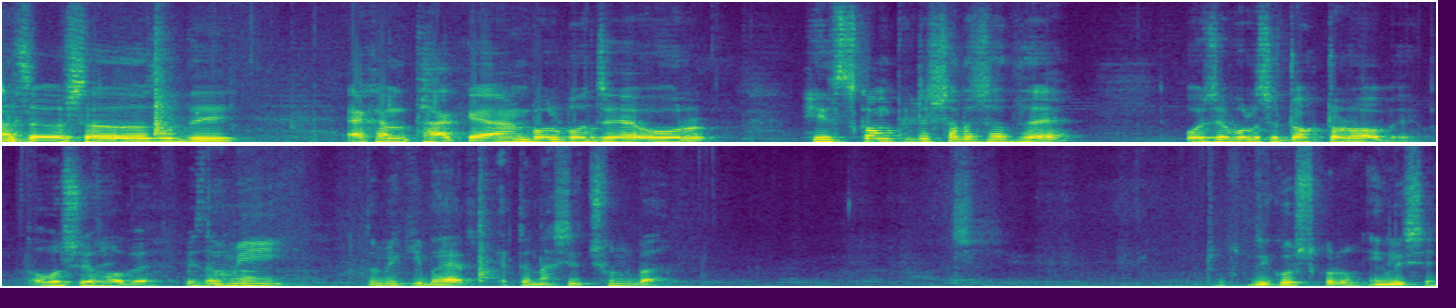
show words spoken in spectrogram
আচ্ছা ওর সাথে যদি এখানে থাকে আমি বলব যে ওর হিপস কমপ্লিটের সাথে সাথে ও যে বলেছে ডক্টর হবে অবশ্যই হবে। তুমি তুমি কি ভাইয়ের একটা নাসিদ শুনবা? রিকোয়েস্ট করো ইংলিশে।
